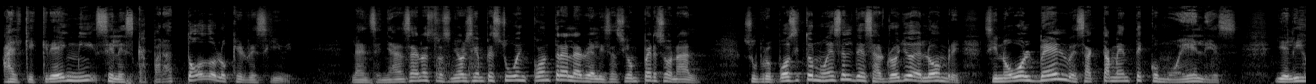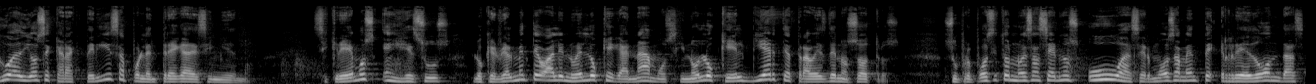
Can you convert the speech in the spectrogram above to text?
al que cree en mí se le escapará todo lo que recibe. La enseñanza de nuestro Señor siempre estuvo en contra de la realización personal. Su propósito no es el desarrollo del hombre, sino volverlo exactamente como Él es. Y el Hijo de Dios se caracteriza por la entrega de sí mismo. Si creemos en Jesús, lo que realmente vale no es lo que ganamos, sino lo que Él vierte a través de nosotros. Su propósito no es hacernos uvas hermosamente redondas,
